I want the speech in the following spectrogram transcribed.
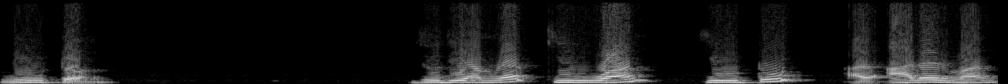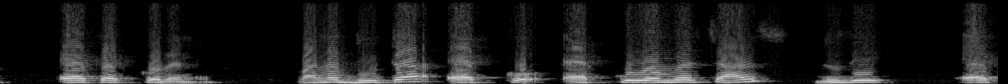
newton যদি আমরা কিউ ওয়ান কিউ টু আর আর এর মান এক এক করে নেই। মানে দুইটা এক এক কুলম্বের চার্জ যদি এক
